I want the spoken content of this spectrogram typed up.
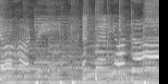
your heartbeat. And when you're done.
